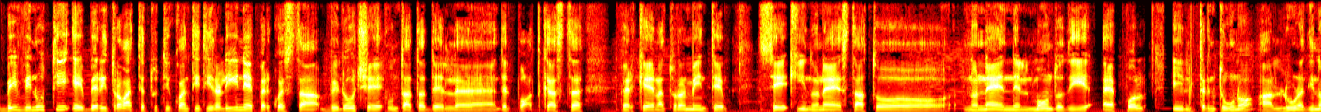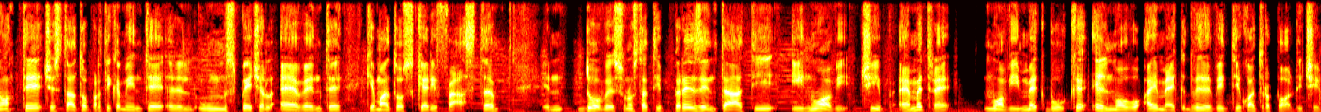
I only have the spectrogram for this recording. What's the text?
benvenuti e ben ritrovati a tutti quanti tiraline per questa veloce puntata del, del, podcast, perché naturalmente se chi non è stato, non è nel mondo di Apple, il 31 a luna di notte c'è stato praticamente un special event chiamato Scary Fast, dove sono stati presentati i nuovi chip M3 nuovi MacBook e il nuovo iMac 24 pollici.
